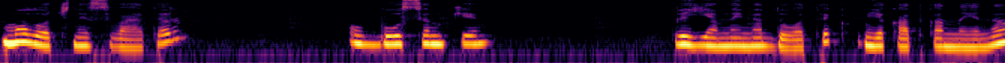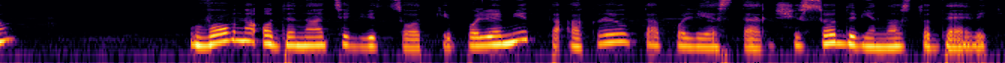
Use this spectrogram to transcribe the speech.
Молочний светр в бусинки приємний на дотик, м'яка тканина, вовна 11%, поліамід та акрил та поліестер 699,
